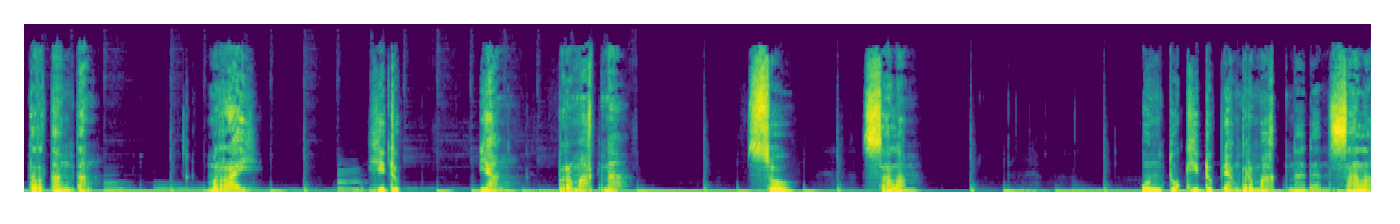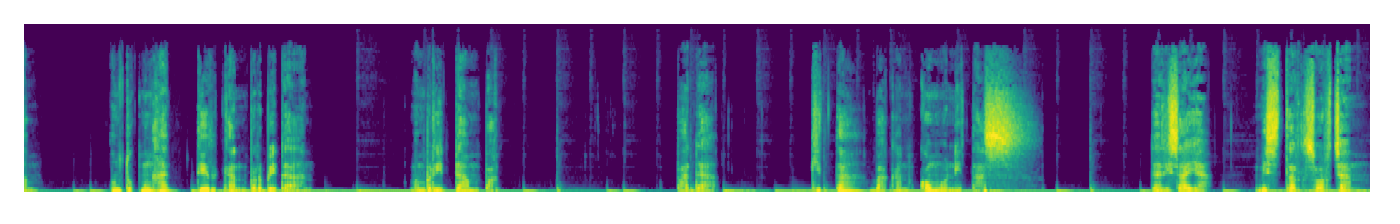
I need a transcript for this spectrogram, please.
tertantang meraih hidup yang bermakna? So, salam untuk hidup yang bermakna dan salam untuk menghadirkan perbedaan, memberi dampak pada kita bahkan komunitas. Dari saya, Mr. Sorchan.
